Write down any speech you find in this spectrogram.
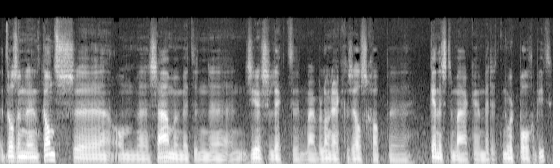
Het was een, een kans uh, om uh, samen met een, uh, een zeer select maar belangrijk gezelschap kennis te maken met het Noordpoolgebied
